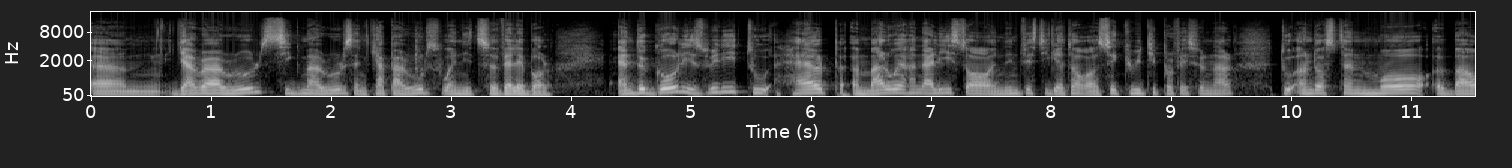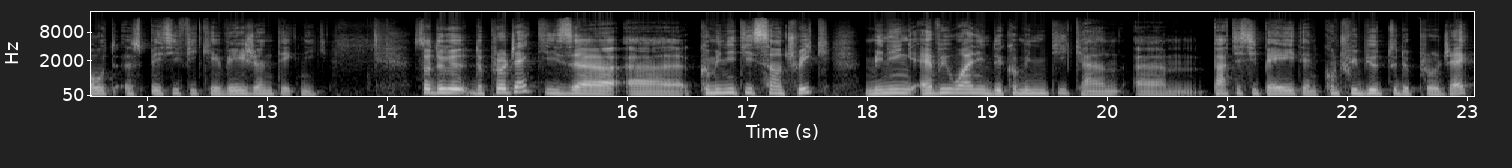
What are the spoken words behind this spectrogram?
um, Yara rules, Sigma rules, and Capa rules when it's available. And the goal is really to help a malware analyst or an investigator or a security professional to understand more about a specific evasion technique. So the, the project is uh, uh, community centric, meaning everyone in the community can um, participate and contribute to the project.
